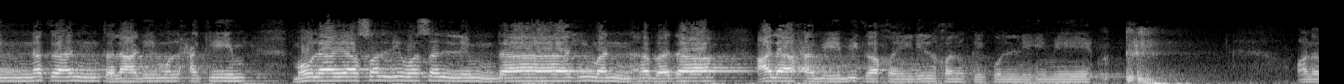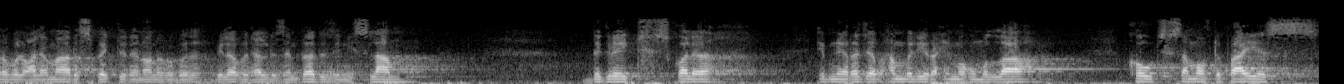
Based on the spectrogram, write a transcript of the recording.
إنك أنت العليم الحكيم. مولاي صل وسلم دائما أبدا على حبيبك خير الخلق كلهم. Honorable ulama, respected and honorable beloved elders and brothers in Islam, the great scholar Ibn Rajab Hanbali rahimahumullah quotes some of the pious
